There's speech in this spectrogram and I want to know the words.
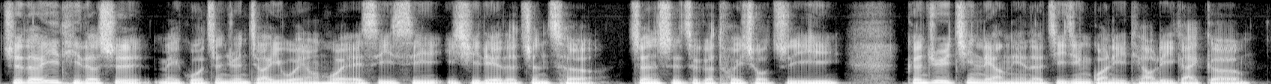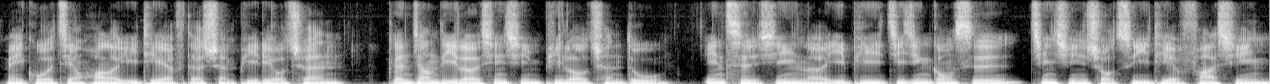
值得一提的是，美国证券交易委员会 SEC 一系列的政策正是这个推手之一。根据近两年的基金管理条例改革，美国简化了 ETF 的审批流程，更降低了信息披露程度。因此，吸引了一批基金公司进行首次 ETF 发行，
